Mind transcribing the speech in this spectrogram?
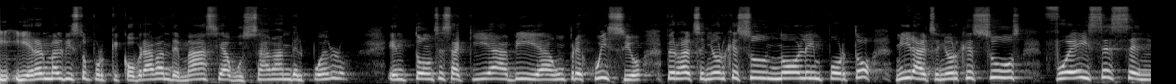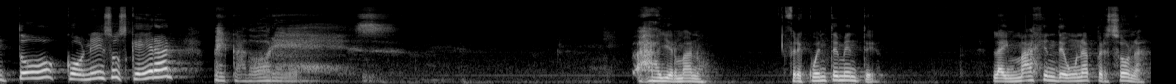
Y, eran mal vistos porque cobraban de más y abusaban del pueblo. Entonces aquí había un prejuicio, pero al Señor Jesús no le importó. Mira, el Señor Jesús fue y se sentó con esos que eran pecadores. Ay, hermano, frecuentemente la imagen de una persona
